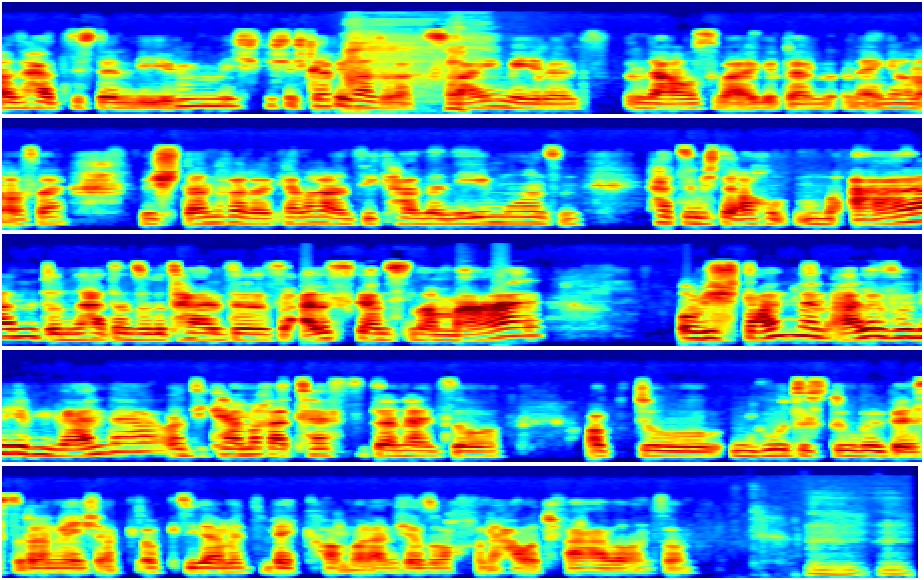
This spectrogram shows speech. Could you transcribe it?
und hat sich dann neben mich Ich glaube, wir waren sogar zwei Mädels in der Auswahl, dann in der engeren Auswahl. Wir standen vor der Kamera und sie kam dann neben uns und hatte mich dann auch umarmt und hat dann so getan, das ist alles ganz normal. Und wir standen dann alle so nebeneinander und die Kamera testet dann halt so, ob du ein gutes Double bist oder nicht, ob, ob sie damit wegkommen oder nicht, also auch von der Hautfarbe und so. Mhm.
